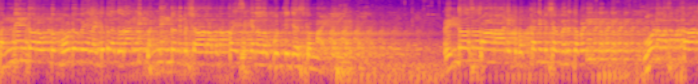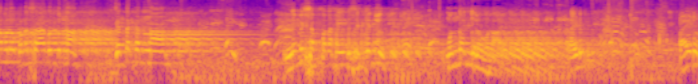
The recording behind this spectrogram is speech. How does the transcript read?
పన్నెండో రౌండ్ మూడు వేల అడుగుల దూరాన్ని పన్నెండు నిమిషాల ముప్పై సెకండ్లలో పూర్తి చేసుకున్నాయి. రెండో స్థానానికి ఒక్క నిమిషం వెనుకబడి మూడవ స్థానంలో కొనసాగుతున్న జత కన్నా నిమిషం పదహైదు సెకండ్లు ముందంజలో ఉన్నాయి. రైడు? రైడు?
